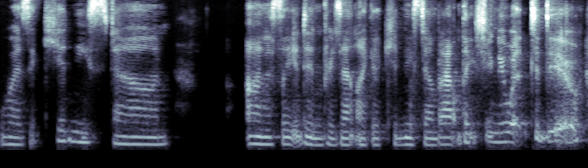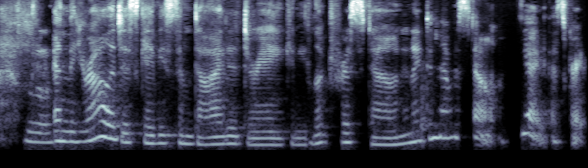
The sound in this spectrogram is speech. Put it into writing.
was a kidney stone honestly, it didn't present like a kidney stone, but I don't think she knew what to do. Mm. And the urologist gave me some dye to drink and he looked for a stone and I didn't have a stone. Yay, that's great.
